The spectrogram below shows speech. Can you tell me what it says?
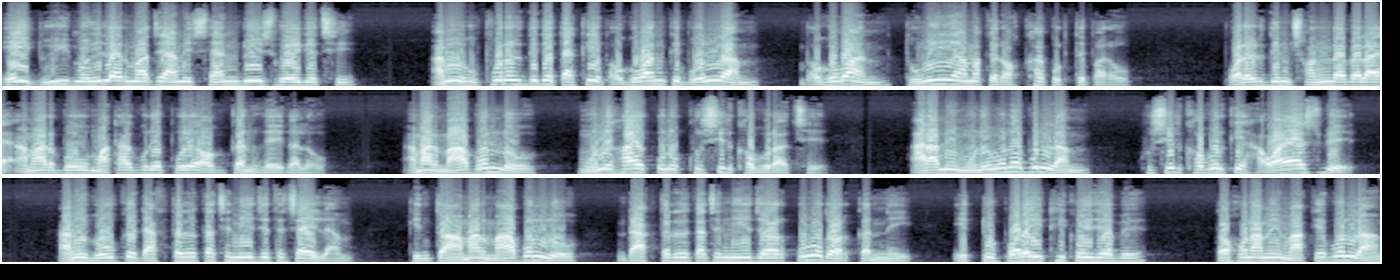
এই দুই মহিলার মাঝে আমি স্যান্ডউইচ হয়ে গেছি। আমি উপরের দিকে তাকিয়ে ভগবানকে বললাম, ভগবান, তুমিই আমাকে রক্ষা করতে পারো। পরের দিন সন্ধ্যাবেলায় আমার বউ মাথা ঘুরে পড়ে অজ্ঞান হয়ে গেল। আমার মা বলল, মনে হয় কোনো খুশির খবর আছে। আর আমি মনে মনে বললাম, খুশির খবর কি হাওয়ায় আসবে? আমি বউকে ডাক্তারের কাছে নিয়ে যেতে চাইলাম, কিন্তু আমার মা বলল, ডাক্তারের কাছে নিয়ে যাওয়ার কোনো দরকার নেই, একটু পরেই ঠিক হয়ে যাবে। তখন আমি মাকে বললাম,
